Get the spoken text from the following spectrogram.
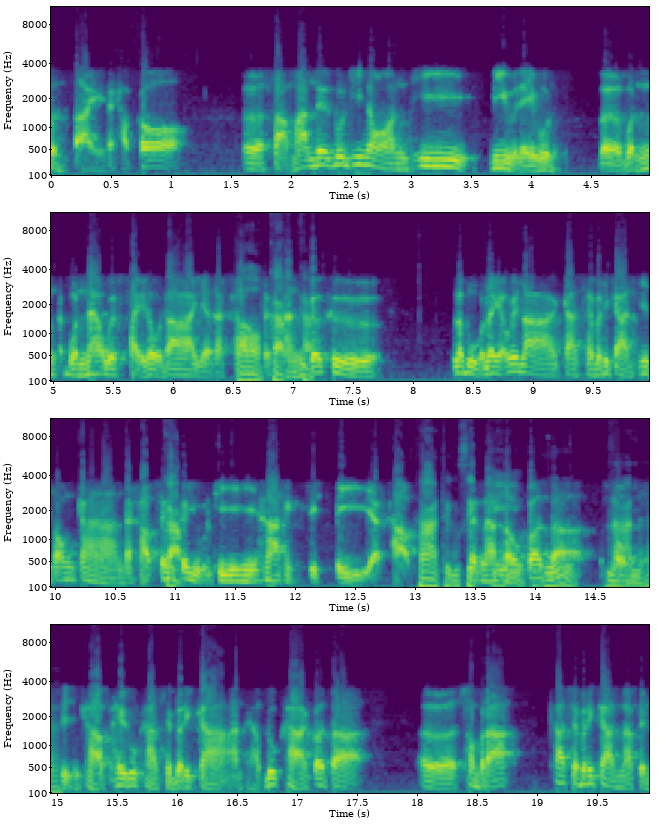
สนใจนะครับ ก็เออสามารถเลือกรุ่นที่นอนที่มีอยู่ใน บนเออบนบนหน้าเว็บไซต์เราได้อะนะครับอ๋อจากครับนั้นครับก็คือ ระบุระยะเวลาการใช้บริการที่ต้องการนะครับ ซึ่งครับก็อยู่ที่ห้าถึงสิบปีอะครับห้าถึงสิบจากนั้นปีเราก็จะโอ้โหส่นางนนะฮะสินค้าให้ลูกค้าใช้บริการนะครับ ลูกค้าก็จะเอ่อชำระค่าใช้บริการมาเป็น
